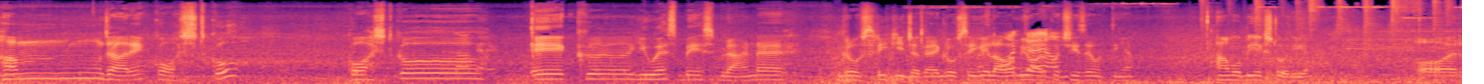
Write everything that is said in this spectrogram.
हम जा रहे हैं कॉस्ट को। कॉस्ट को एक यूएस बेस्ड ब्रांड है। ग्रोसरी की जगह है। ग्रोसरी के अलावा भी और कुछ चीज़ें होती हैं। हाँ वो भी एक स्टोरी है। और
